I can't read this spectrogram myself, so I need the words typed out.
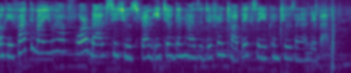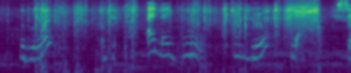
Okay, Fatima, you have four bags to choose from. Each of them has a different topic, so you can choose another bag. The blue one? Okay, I like blue. the blue? Yeah. So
